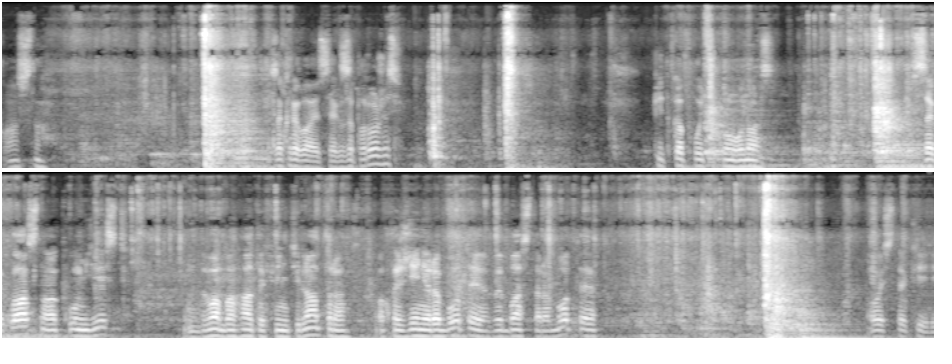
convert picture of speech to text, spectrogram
Класно. Закривається як запорожець. Під капотиком у нас все класно, аккум є. Два багатих вентилятора. Охлаждение работає, вебаста работає. Ось такий.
